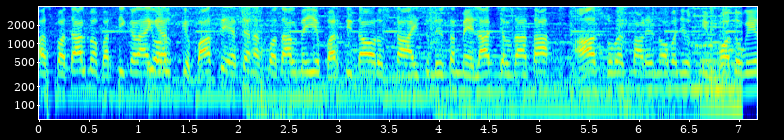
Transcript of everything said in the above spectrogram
अस्पताल में भर्ती कराया गया। और उसके बाद से एस अस्पताल में ये भर्ती था और उसका आइसोलेशन में इलाज चल रहा था। आज सुबह साढ़े नौ बजे उसकी मौत हो गई।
